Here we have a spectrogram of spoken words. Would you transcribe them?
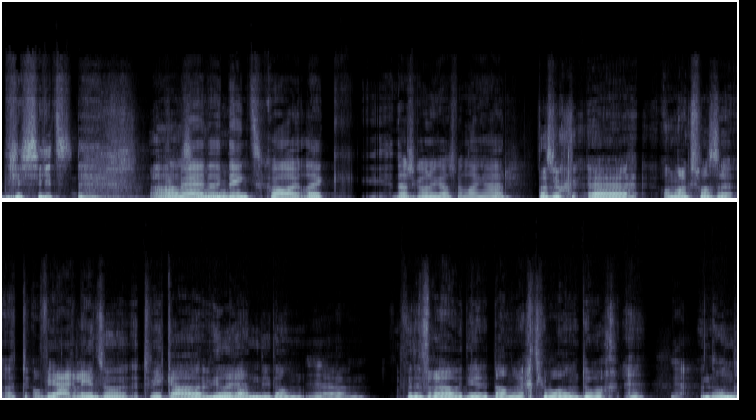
er is iets Ah, in mij zo. dat ik denk, goh, like, dat is gewoon een gast met lang haar. Dat is ook... eh, onlangs was... t- of een jaar geleden zo het WK wielrennen die dan... Mm. ehm, voor de vrouw die dan werd gewonnen door hè, Ja. een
